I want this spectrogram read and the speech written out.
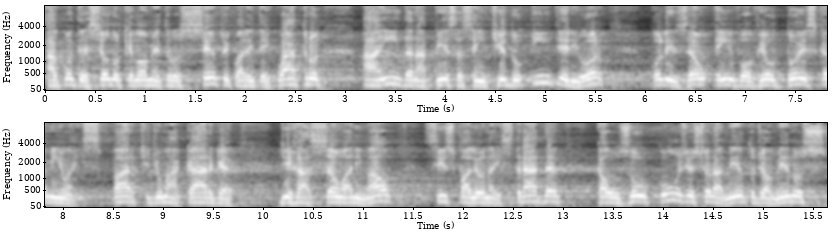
aconteceu no quilômetro 144, ainda na pista sentido interior colisão envolveu dois caminhões. Parte de uma carga de ração animal se espalhou na estrada, causou congestionamento de ao menos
